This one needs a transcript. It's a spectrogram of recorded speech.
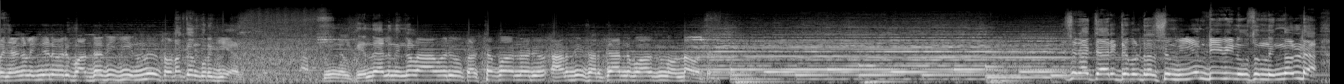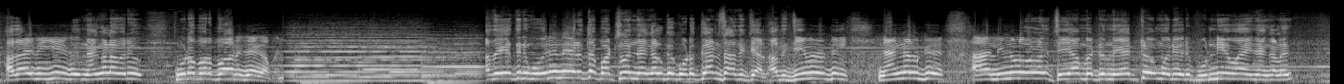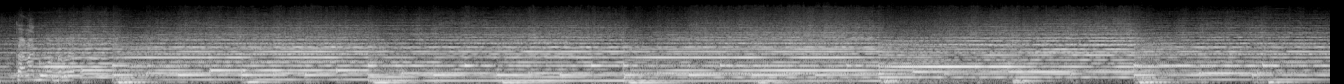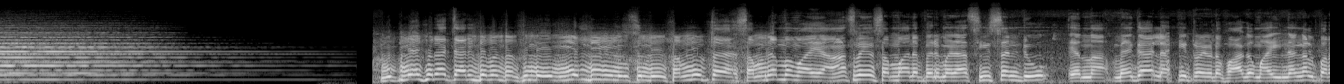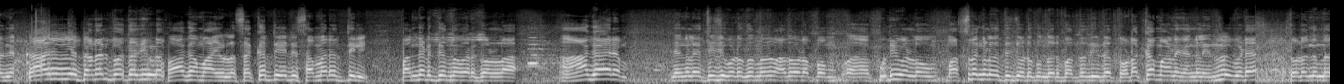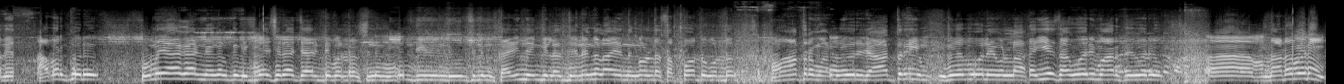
അപ്പോൾ ഞങ്ങൾ ഇങ്ങനെ ഒരു പദ്ധതിക്ക് ഇന്ന് തുടക്കം കുറിക്കുകയാണ്. നിങ്ങൾക്ക് എന്തായാലും നിങ്ങൾ ആ ഒരു കഷ്ടപ്പാടിനൊരു അറുതി സർക്കാരിന്റെ ഭാഗത്തു നിന്ന് ഉണ്ടാവട്ടെ. ചാരിറ്റബിൾ ട്രസ്റ്റും വി എം ടി വി ന്യൂസും നിങ്ങളുടെ അതായത് ഈ ഞങ്ങളെ ഒരു കൂടപ്പുറപ്പാണ് ചെയ്യാം അദ്ദേഹത്തിന് ഒരു നേരത്തെ ഭക്ഷണം ഞങ്ങൾക്ക് കൊടുക്കാൻ സാധിച്ചാൽ അത് ജീവിതത്തിൽ ഞങ്ങൾക്ക് നിങ്ങളോട് ചെയ്യാൻ പറ്റുന്ന ഏറ്റവും വലിയൊരു പുണ്യമായി ഞങ്ങൾ കണക്ക് കൂട്ടുന്നു വിഘ്നേശ്വര ചാരിറ്റബിൾ ട്രസ്റ്റിന്റെയും ഇ എം ടി വി ന്യൂസിന്റെയും സംയുക്ത സംരംഭമായ ആശ്രയ സമ്മാന പെരുമഴ സീസൺ ടു എന്ന മെഗാ ലക്കി ഡ്രോയുടെ ഭാഗമായി ഞങ്ങൾ പറഞ്ഞ കാരുണ്യ തണൽ പദ്ധതിയുടെ ഭാഗമായുള്ള സെക്രട്ടേറിയറ്റ് സമരത്തിൽ പങ്കെടുക്കുന്നവർക്കുള്ള ആകാരം ഞങ്ങൾ എത്തിച്ചു കൊടുക്കുന്നതും അതോടൊപ്പം കുടിവെള്ളവും വസ്ത്രങ്ങളും എത്തിച്ചു കൊടുക്കുന്ന ഒരു പദ്ധതിയുടെ തുടക്കമാണ് ഞങ്ങൾ ഇന്നിവിടെ തുടങ്ങുന്നത്. അവർക്കൊരു തുണയാകാൻ ഞങ്ങൾക്ക് വിഘ്നേശ്വര ചാരിറ്റബിൾ ട്രസ്റ്റിനും ഇന്ത്യൻ ടിവി ന്യൂസിനും കഴിഞ്ഞെങ്കിൽ അത് ജനങ്ങളായ നിങ്ങളുടെ സപ്പോർട്ട് കൊണ്ട് മാത്രമാണ്. ഈ ഒരു രാത്രിയും ഇതേപോലെയുള്ള ഈ സഹോദരിമാർക്ക് ഒരു നടപടി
